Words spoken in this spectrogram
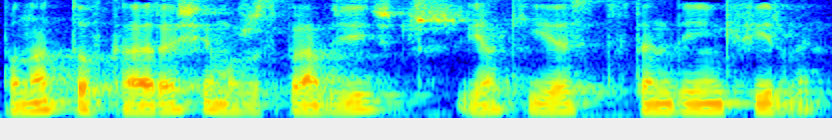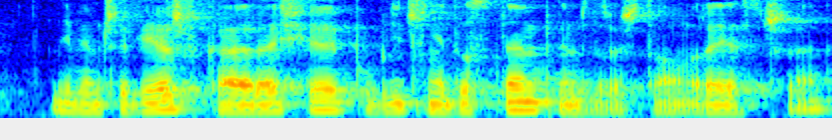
Ponadto w KRS-ie możesz sprawdzić, jaki jest standing firmy. Nie wiem, czy wiesz, w KRS-ie, publicznie dostępnym zresztą rejestrze,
